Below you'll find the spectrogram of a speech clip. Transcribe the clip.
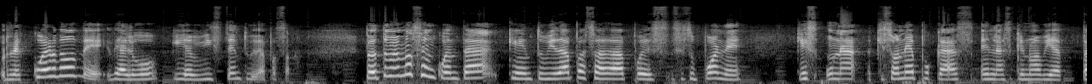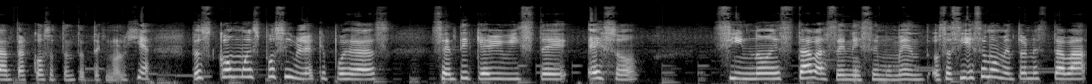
recuerdo de, de algo que ya viste en tu vida pasada. Pero tomemos en cuenta que en tu vida pasada, pues se supone que es una que son épocas en las que no había tanta cosa, tanta tecnología. Entonces, ¿cómo es posible que puedas sentir que viviste eso si no estabas en ese momento? O sea, si ese momento no estaba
